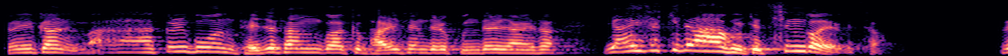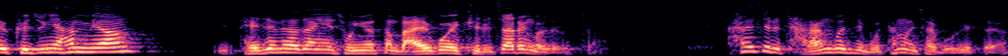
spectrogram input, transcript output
그러니까 막 끌고 온 대제상과 그 바리새인들의 군대를 향해서 야 이 새끼들아 하고 이렇게 친 거예요. 그렇죠? 근데 그 중에 한 명 대제사장의 종이었던 말고의 귀를 자른 거죠. 그렇죠? 칼질을 잘한 건지 못한 건지 잘 모르겠어요.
